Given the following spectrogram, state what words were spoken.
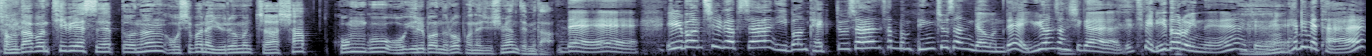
정답은 TBS 앱 또는 50원의 유료 문자 샵 0951번으로 보내주시면 됩니다. 네. 1번 칠갑산, 2번 백두산, 3번 빙초산 가운데 유현상 씨가 팀의 리더로 있는 그 헤비메탈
